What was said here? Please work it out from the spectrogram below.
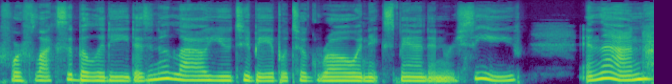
for flexibility, doesn't allow you to be able to grow and expand and receive. And then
